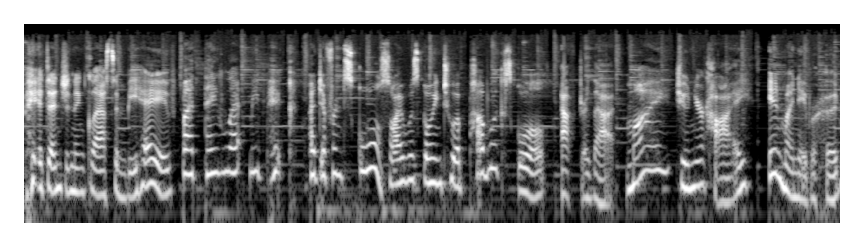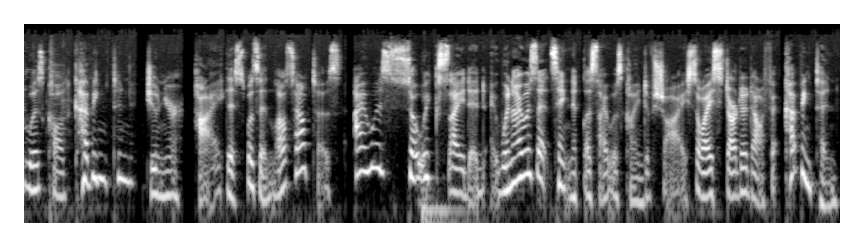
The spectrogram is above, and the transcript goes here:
pay attention in class and behave. But they let me pick a different school. So I was going to a public school after that. My junior high in my neighborhood was called Covington Junior High. This was in Los Altos. I was so excited. When I was at St. Nicholas, I was kind of shy. So I started off at Covington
